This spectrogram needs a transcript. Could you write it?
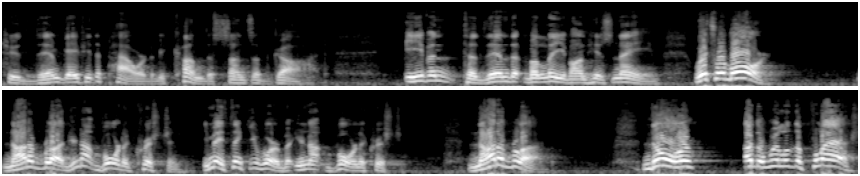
to them gave he the power to become the sons of God, even to them that believe on his name, which were born, not of blood. You're not born a Christian. You may think you were, but you're not born a Christian. Not of blood, nor of the will of the flesh.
